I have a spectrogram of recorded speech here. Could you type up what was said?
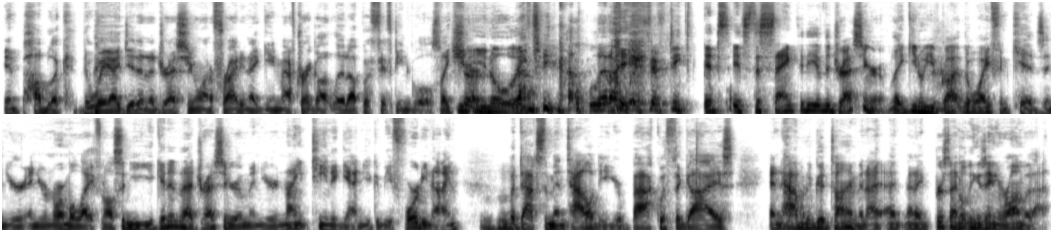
in public the way I did in a dressing room on a Friday night game after I got lit up with 15 goals. Like you- Sure. you, know, like After you got lit up with 50. it's it's the sanctity of the dressing room. Like you know, you've got the wife and kids and your and your normal life, and all of a sudden you, you get into that dressing room and you're 19 again. You could be 49, Mm-hmm. but that's the mentality. You're back with the guys and having a good time. And I and I personally I don't think there's anything wrong with that.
